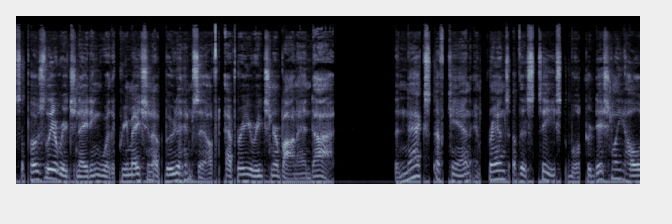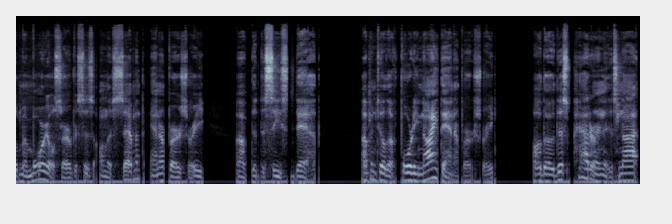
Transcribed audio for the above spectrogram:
supposedly originating with the cremation of Buddha himself after he reached nirvana and died. The next of kin and friends of the deceased will traditionally hold memorial services on the seventh anniversary of the deceased's death up until the 49th anniversary, although this pattern is not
